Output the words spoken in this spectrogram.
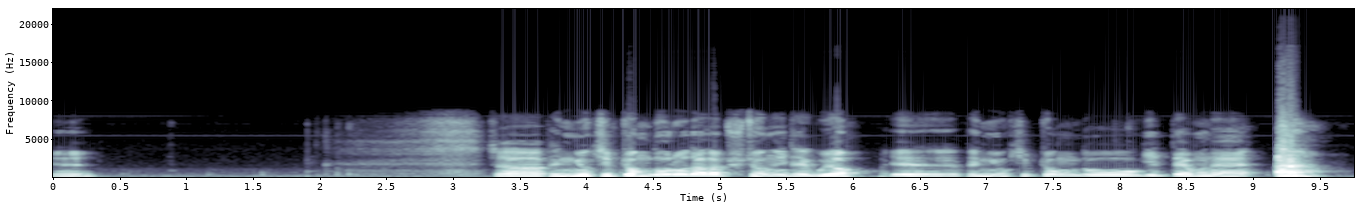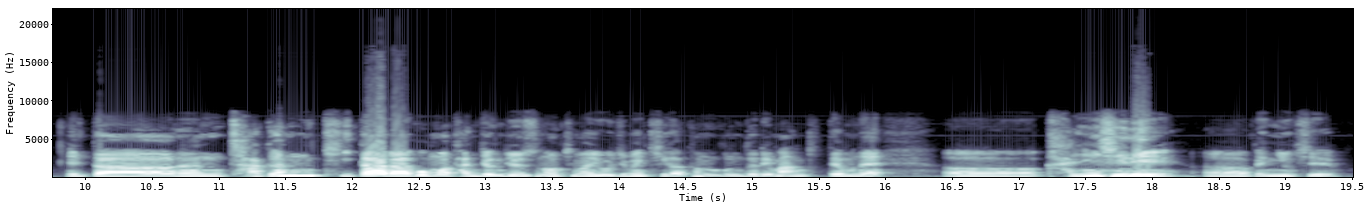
예. 자, 160 정도로다가 추정이 되고요. 예, 160 정도기 때문에 일단은 작은 키다라고 뭐 단정 지을 수는 없지만 요즘에 키가 큰 분들이 많기 때문에 어, 간신히 어, 160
